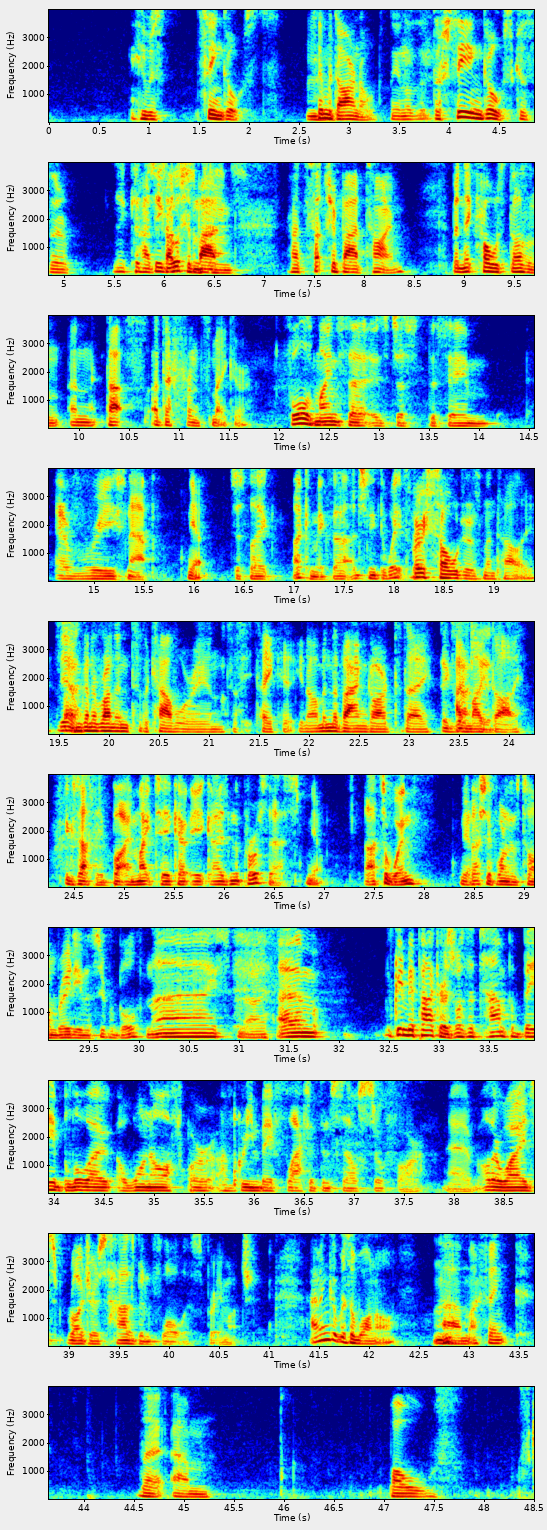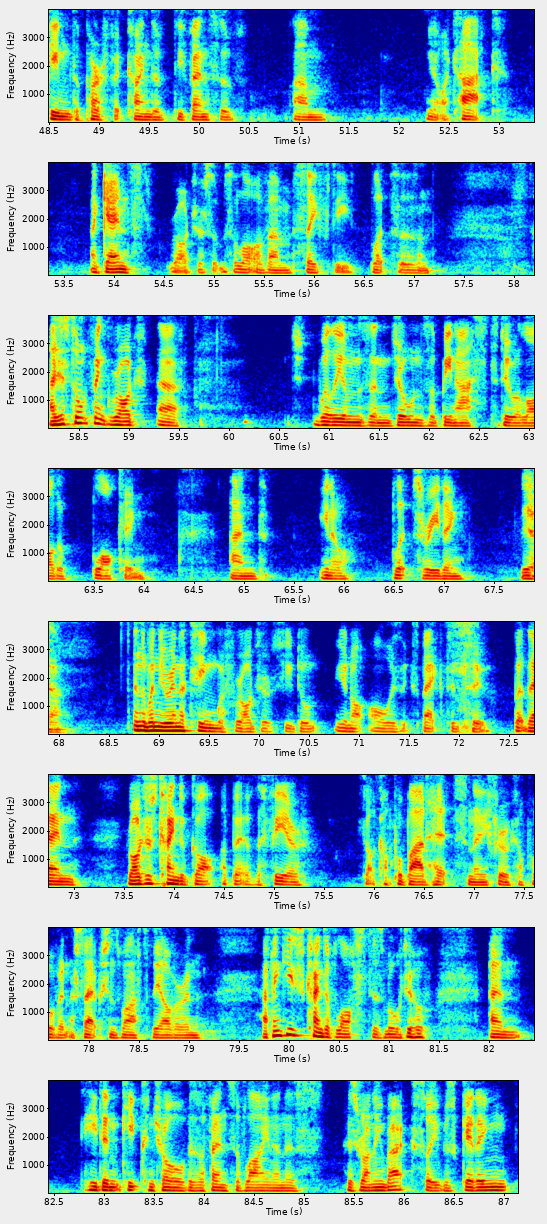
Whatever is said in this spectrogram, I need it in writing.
he was seeing ghosts. Mm. Same with Arnold. You know, they're seeing ghosts because they're kids Had see such ghosts a bad- sometimes. had such a bad time. But Nick Foles doesn't, and that's a difference maker. Foles' mindset is just the same every snap. Yeah. Just like, I can make that. I just need to wait for Very it. soldier's mentality. So Yeah. I'm going to run into the cavalry and just take it. You know, I'm in the vanguard today. Exactly. I might die. Exactly. But I might take out eight guys in the process. Yeah. That's a win. Especially if one of them's Tom Brady in the Super Bowl. Nice. Nice. Um, the Green Bay Packers, was the Tampa Bay blowout a one off or have Green Bay flattered themselves so far? Uh, otherwise, Rodgers has been flawless pretty much. I think it was a one-off. Mm-hmm. Um, I think that um, Bowles schemed the perfect kind of defensive, um, you know, attack against Rodgers. It was a lot of um, safety blitzes, and I just don't think Rog uh, Williams and Jones have been asked to do a lot of blocking and, you know, blitz reading Yeah. and when you're in a team with Rodgers, you don't you're not always expected to. But then Rodgers kind of got a bit of the fear. He got a couple of bad hits and then he threw a couple of interceptions one after the other and I think he just kind of lost his mojo and he didn't keep control of his offensive line and his his running back, so he was getting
